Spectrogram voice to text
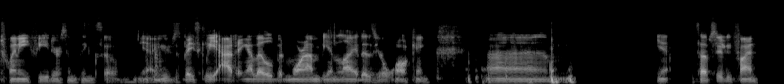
twenty feet or something. So yeah, you're just basically adding a little bit more ambient light as you're walking. Um, yeah, it's absolutely fine.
